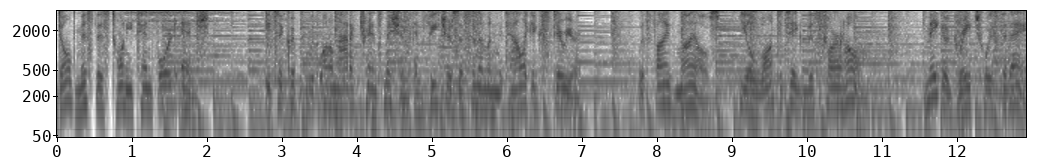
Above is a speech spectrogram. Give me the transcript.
Don't miss this 2010 Ford Edge. It's equipped with automatic transmission and features a cinnamon metallic exterior. With 5 miles, you'll want to take this car home. Make a great choice today.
